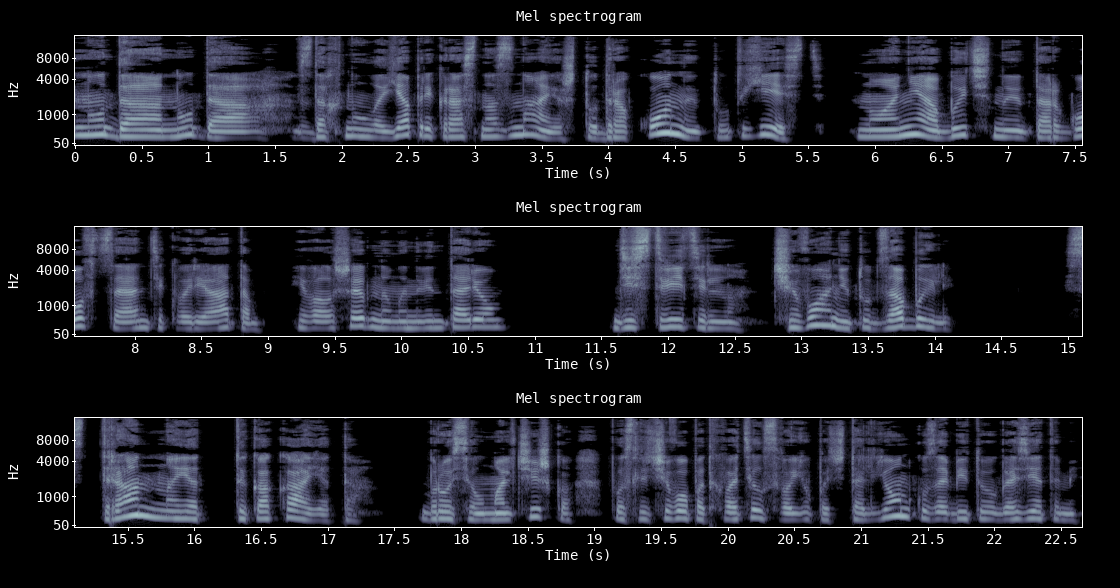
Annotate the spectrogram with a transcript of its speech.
«Ну да, ну да», — вздохнула я, прекрасно зная, что драконы тут есть, но они обычные торговцы антиквариатом и волшебным инвентарем. Действительно, чего они тут забыли? «Странная ты какая-то!» — бросил мальчишка, после чего подхватил свою почтальонку, забитую газетами,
